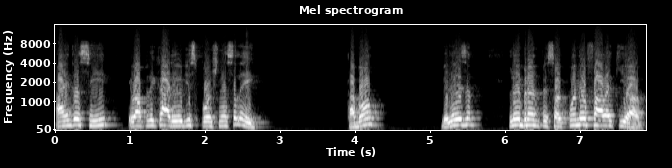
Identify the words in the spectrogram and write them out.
ainda assim, eu aplicarei o disposto nessa lei. Tá bom? Beleza? Lembrando, pessoal, que quando eu falo aqui, ó,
